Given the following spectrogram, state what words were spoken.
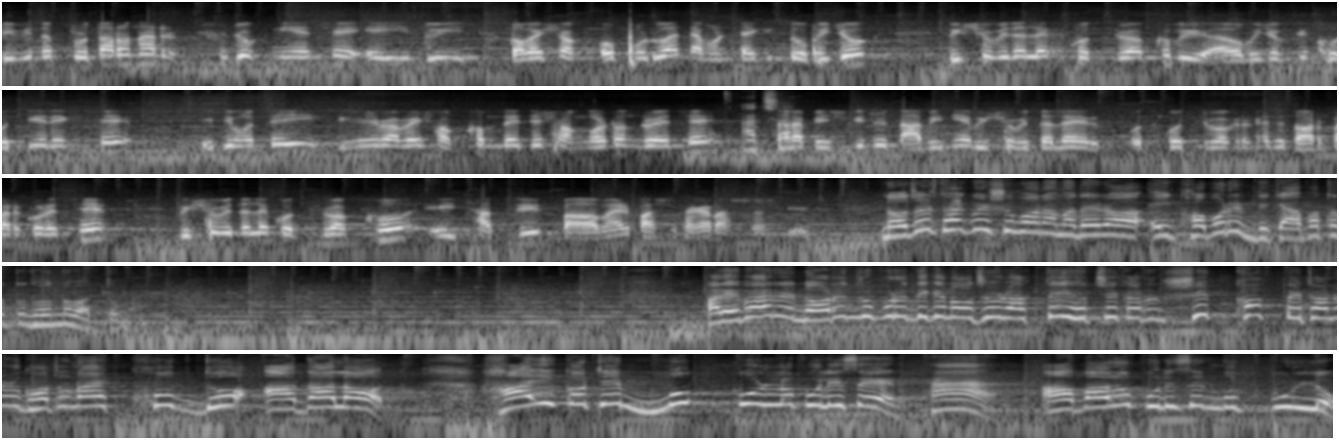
বিভিন্ন প্রতারণার সুযোগ নিয়েছে এই দুই গবেষক ও পড়ুয়া, তেমনটাই কিন্তু অভিযোগ। বিশ্ববিদ্যালয়ের কর্তৃপক্ষ অভিযোগটি খতিয়ে দেখছে। ইতিমধ্যেই বিশেষভাবে সক্ষমদের যে সংগঠন রয়েছে আচ্ছা। তারা বেশ কিছু দাবি নিয়ে বিশ্ববিদ্যালয়ের কর্তৃপক্ষের কাছে দরবার করেছে। বিশ্ববিদ্যালয় কর্তৃপক্ষ এই ছাত্রীর বাবা মায়ের পাশে থাকার আশ্বাস দিয়েছে। নজর থাকবে সুমন আমাদের এই খবরের দিকে। আপাতত ধন্যবাদ তোমায়। আর এবার নরেন্দ্রপুরের দিকে নজর রাখতেই হচ্ছে, কারণ শিক্ষক পেটানোর ঘটনায় ক্ষুব্ধ আদালত। হাইকোর্টে মুখ পুড়ল পুলিশের। হ্যাঁ আবারও পুলিশের মুখ পুড়ল।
